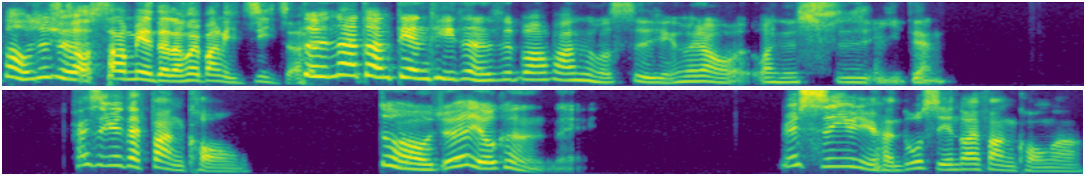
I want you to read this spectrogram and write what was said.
那我就觉得上面的人会帮你记着。对，那段电梯真的是不知道发生什么事情，会让我完全失忆，这样。还是因为在放空？对啊，我觉得有可能呢、欸。因为失忆女很多时间都在放空啊。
